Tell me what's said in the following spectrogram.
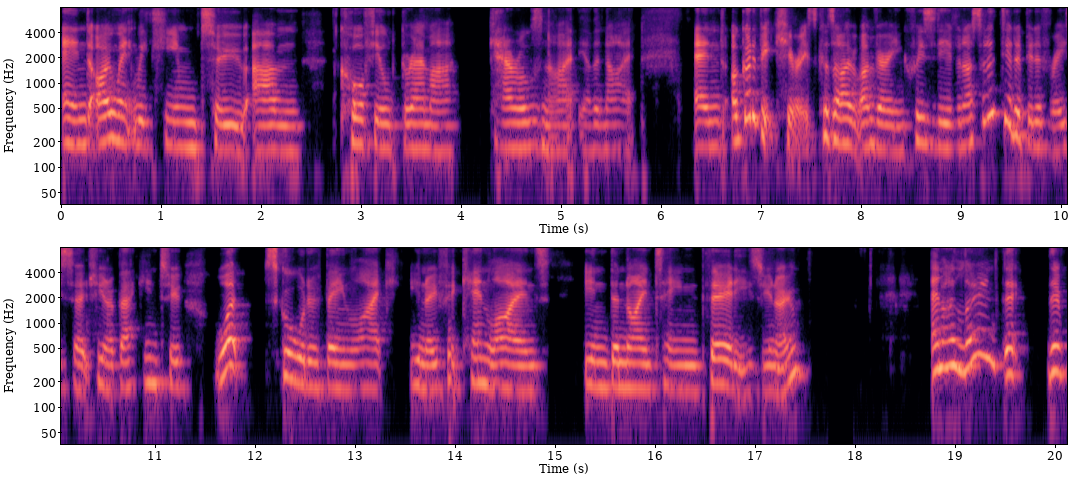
And I went with him to um, Caulfield Grammar Carol's night the other night. And I got a bit curious because I'm very inquisitive and I sort of did a bit of research, you know, back into what school would have been like, you know, for Ken Lyons in the 1930s, you know. And I learned that they're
